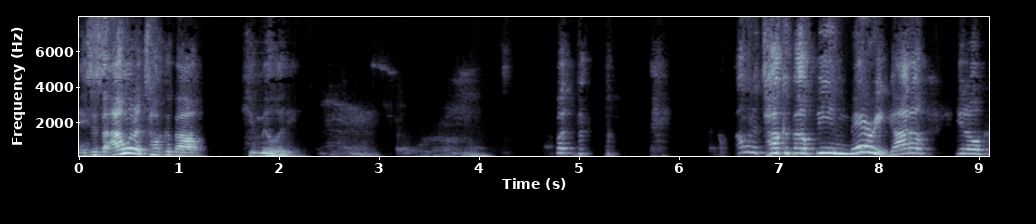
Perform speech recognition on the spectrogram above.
And he says, I want to talk about humility. But, but, I want to talk about being married. God, I, you know,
